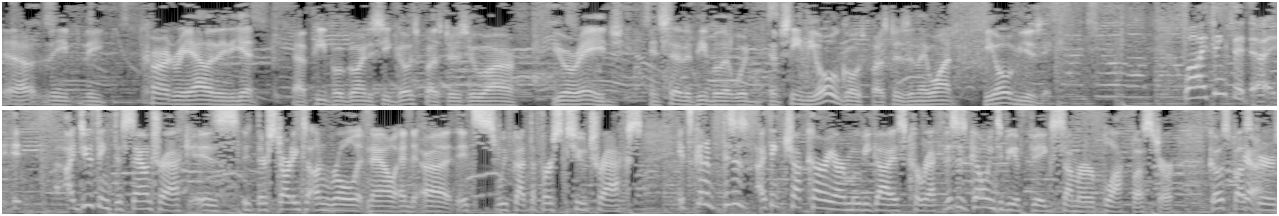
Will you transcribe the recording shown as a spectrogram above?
you know, the the current reality to get uh, people going to see Ghostbusters who are your age instead of the people that would have seen the old Ghostbusters and they want the old music. Well, I think that uh, it, I do think the soundtrack is they're starting to unroll it now, and uh, it's we've got the first two tracks. It's gonna. This is I think Chuck Curry, our movie guy, is correct. This is going to be a big summer blockbuster. Ghostbusters.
